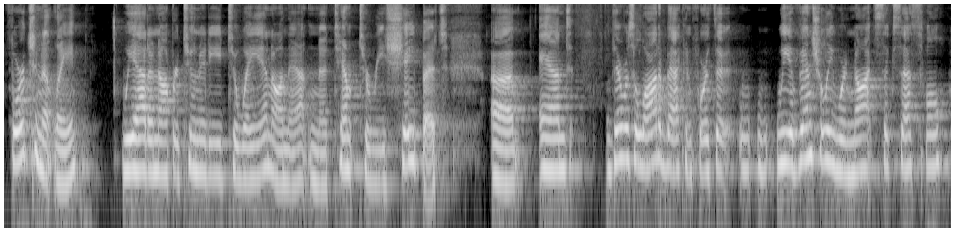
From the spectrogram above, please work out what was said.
Fortunately, we had an opportunity to weigh in on that and attempt to reshape it. Uh, and there was a lot of back and forth. that We eventually were not successful.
